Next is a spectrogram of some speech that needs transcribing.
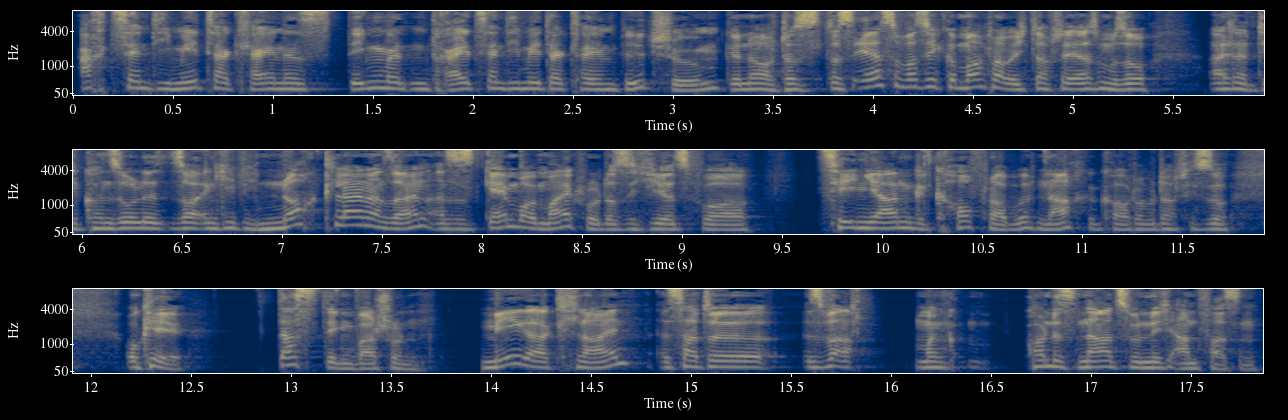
8 Zentimeter kleines Ding mit einem 3 Zentimeter kleinen Bildschirm? Genau, das ist das erste, was ich gemacht habe. Ich dachte erstmal so, Alter, die Konsole soll angeblich noch kleiner sein. Also das Game Boy Micro, das ich hier jetzt vor zehn Jahren gekauft habe, nachgekauft habe, dachte ich so, okay, das Ding war schon mega klein. Es hatte, es war, man konnte es nahezu nicht anfassen.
